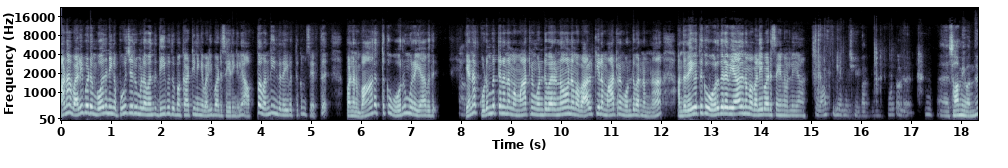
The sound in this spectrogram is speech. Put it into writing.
ஆனால் வழிபடும் போது நீங்கள் பூஜை ரூமில் வந்து தீப தூபம் காட்டி நீங்கள் வழிபாடு செய்கிறீங்களே இல்லையா? வந்து இந்த தெய்வத்துக்கும் சேர்த்து பண்ணணும். வாரத்துக்கு ஒரு முறையாவது ஏன்னா குடும்பத்துல நம்ம மாற்றம் கொண்டு வரணும் நம்ம வாழ்க்கையில மாற்றம் கொண்டு வரணும்னா அந்த தெய்வத்துக்கு ஒரு தடவையாவது நம்ம வழிபாடு செய்யணும் இல்லையா? சாமி வந்து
